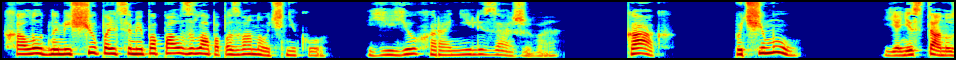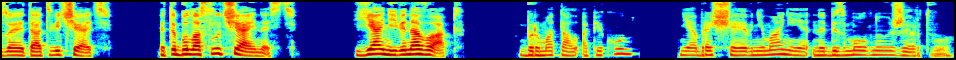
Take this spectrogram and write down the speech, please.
холодными щупальцами поползла по позвоночнику. Ее хоронили заживо. Как? Почему? Я не стану за это отвечать. Это была случайность. Я не виноват. — бормотал опекун, не обращая внимания на безмолвную жертву.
